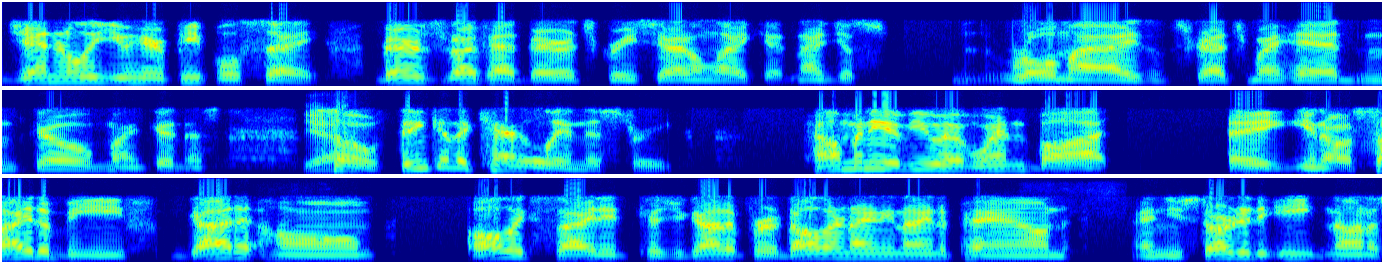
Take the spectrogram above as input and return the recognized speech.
generally you hear people say. Bears, I've had bear, it's greasy, I don't like it, and I just roll my eyes and scratch my head and go, oh my goodness. Yeah. So think of the cattle industry. How many of you have went and bought a you know a side of beef, got it home, all excited because you got it for a dollar ninety nine a pound, and you started eating on a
